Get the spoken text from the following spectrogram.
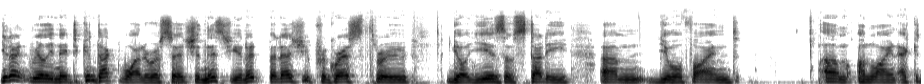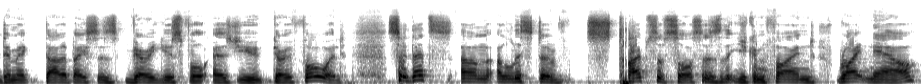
You don't really need to conduct wider research in this unit, but as you progress through your years of study, um, you will find um, online academic databases very useful as you go forward. So that's um, a list of types of sources that you can find right now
